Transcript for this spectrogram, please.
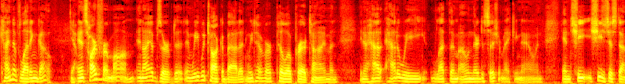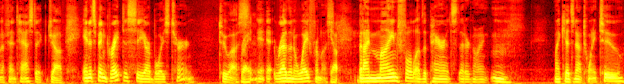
kind of letting go. Yeah. And it's hard for a mom, and I observed it, and we would talk about it, and we'd have our pillow prayer time, and you know how how do we let them own their decision making now? And and she she's just done a fantastic job, and it's been great to see our boys turn to us Right. i- i- rather than away from us. Yep. But I'm mindful of the parents that are going, mm, my kid's now 22.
